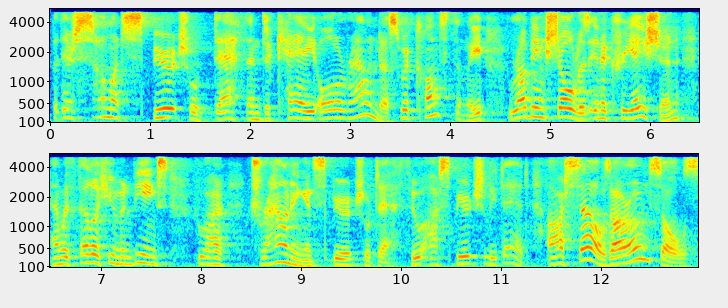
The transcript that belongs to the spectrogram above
but there's so much spiritual death and decay all around us. We're constantly rubbing shoulders in a creation and with fellow human beings who are drowning in spiritual death, who are spiritually dead. Ourselves, our own souls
